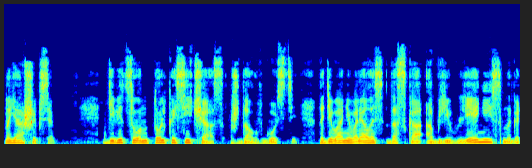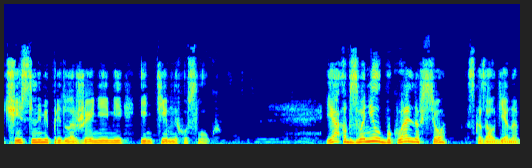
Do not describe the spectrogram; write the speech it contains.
Но я ошибся. Девицу он только сейчас ждал в гости. На диване валялась доска объявлений с многочисленными предложениями интимных услуг. «Я обзвонил буквально все», — сказал Гена.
